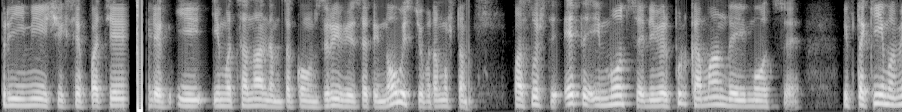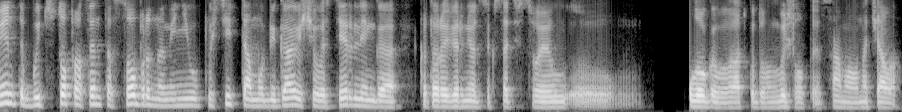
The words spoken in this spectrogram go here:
при имеющихся потерях и эмоциональном таком взрыве с этой новостью, потому что, послушайте, это эмоция, Ливерпуль команда эмоции. И в такие моменты быть 100% собранным и не упустить там убегающего Стерлинга, который вернется, кстати, в свое э, логово, откуда он вышел с самого начала.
